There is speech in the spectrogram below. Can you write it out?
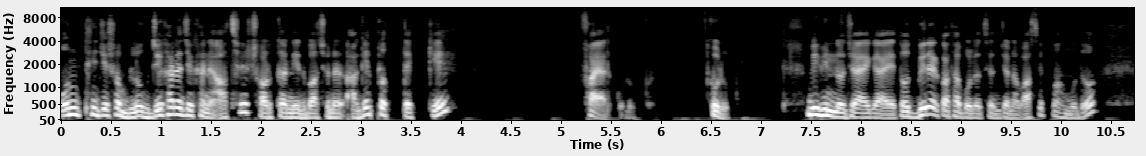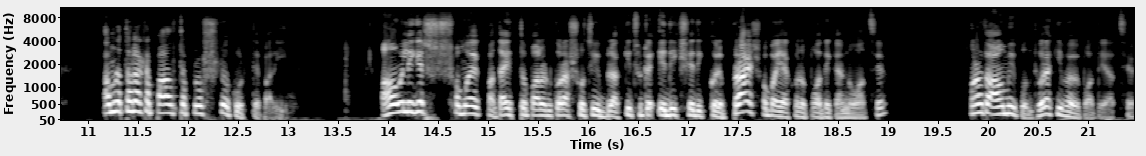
পন্থী যেসব লোক যেখানে যেখানে আছে, সরকার নির্বাচনের আগে প্রত্যেককে ফায়ার করুক করুক। বিভিন্ন জায়গায় তদবিরের কথা বলেছেন জনাব আসিফ মাহমুদও। আমরা তাহলে একটা পাল্টা প্রশ্ন করতে পারি। আওয়ামী লীগের সময় দায়িত্ব পালন করা সচিবরা কিছুটা এদিক সেদিক করে প্রায় সবাই এখনও পদে কেন আছে? ওরা তো আওয়ামী পন্থী, ওরা কীভাবে পদে আছে?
